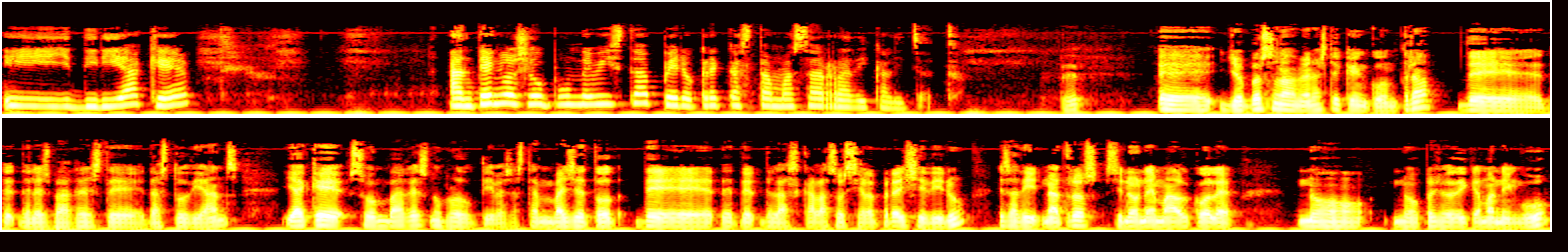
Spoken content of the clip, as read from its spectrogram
i diria que entenc el seu punt de vista però crec que està massa radicalitzat. Pep? Eh, jo personalment estic en contra de, de, de les vagues d'estudiants, de, ja que són vagues no productives, estem baix de tot de, de, de, de l'escala social, per així dir-ho. És a dir, nosaltres, si no anem al col·le, no, no perjudiquem a ningú.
